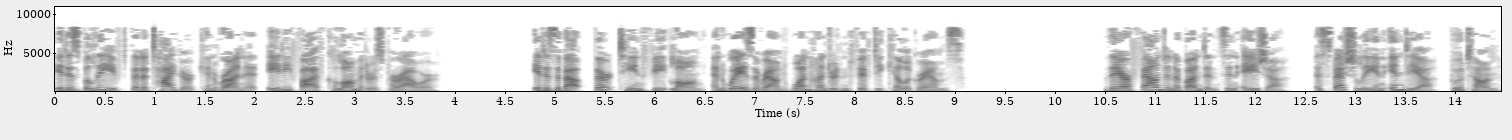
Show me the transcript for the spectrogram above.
It is believed that a tiger can run at 85 kilometers per hour. It is about 13 feet long and weighs around 150 kilograms. They are found in abundance in Asia, especially in India, Bhutan,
